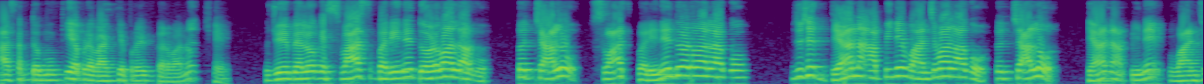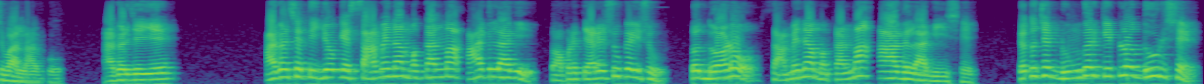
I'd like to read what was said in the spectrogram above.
આ શબ્દ મૂકી આપણે વાક્ય પ્રયોગ કરવાનો છે. જોઈએ પહેલો કે શ્વાસ ભરીને દોડવા લાગો. તો ચાલો, શ્વાસ ભરીને દોડવા લાગો. જો છે ધ્યાન આપીને વાંચવા લાગો. તો ચાલો ધ્યાન આપીને વાંચવા લાગો. આગળ જઈએ. આગળ છે ત્રીજો કે સામેના મકાનમાં આગ લાગી. તો આપણે ત્યારે શું કહીશું? તો દોડો, સામેના મકાનમાં આગ લાગી છે. તો છે ડુંગર કેટલો દૂર છે?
